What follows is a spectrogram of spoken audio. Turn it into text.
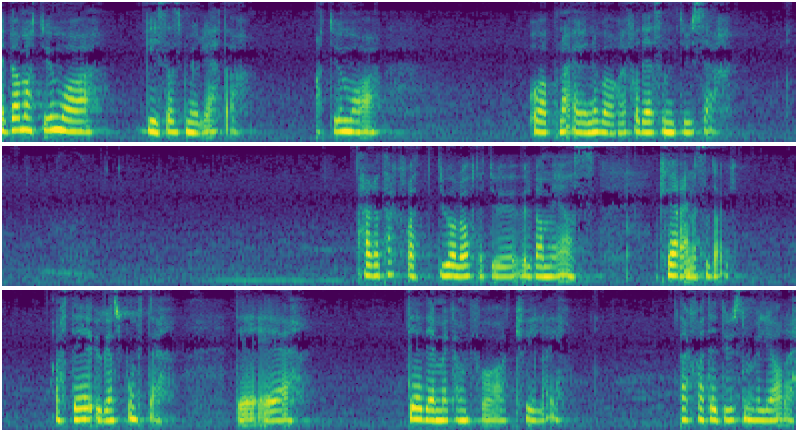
Jeg ber om at du må vise oss muligheter. At du må åpne øynene våre for det som du ser. Herre, takk for at du har lovt at du vil være med oss hver eneste dag. At det er utgangspunktet. Det er, det er det vi kan få hvile i. Takk for at det er du som vil gjøre det.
